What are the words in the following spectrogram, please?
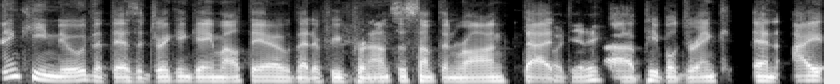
think he knew that there's a drinking game out there that if he pronounces something wrong, that oh uh, people drink. And I,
